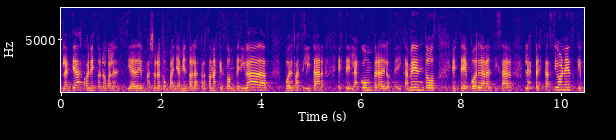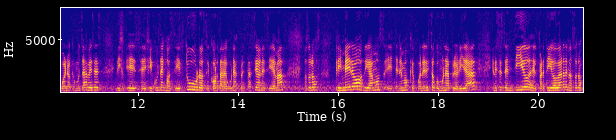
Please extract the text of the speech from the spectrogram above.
planteadas con esto, ¿no? con la necesidad de mayor acompañamiento a las personas que son derivadas, poder facilitar este, la compra de los medicamentos, este, poder garantizar las prestaciones que, bueno, que muchas veces se dificultan en conseguir turros, se cortan algunas prestaciones y demás. Nosotros primero, digamos, eh, tenemos que poner esto como una prioridad. En ese sentido, desde el Partido Verde nosotros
